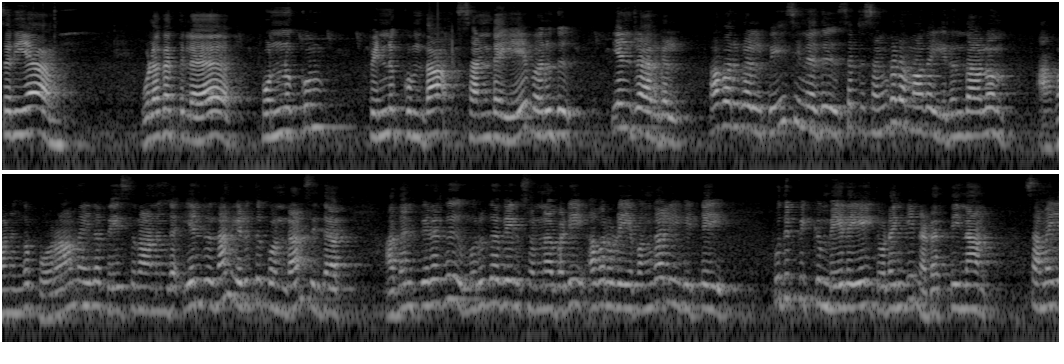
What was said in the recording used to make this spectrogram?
சரியா? உலகத்தில் பொண்ணுக்கும் பெண்ணுக்கும் தான் சண்டையே வருது என்றார்கள். அவர்கள் பேசினது சற்று சங்கடமாக இருந்தாலும் அவனுங்க பொறாமையில் பேசுகிறானுங்க என்று தான் எடுத்துக்கொண்டான் சித்தார்த். அதன் பிறகு முருகவேல் சொன்னபடி அவருடைய பங்காளி வீட்டை புதுப்பிக்கும் வேலையை தொடங்கி நடத்தினான். சமய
